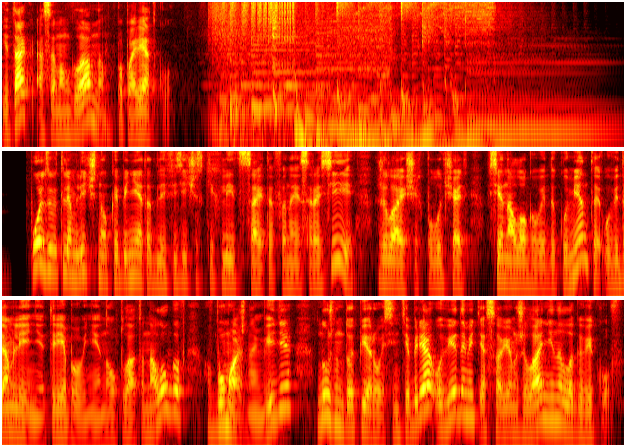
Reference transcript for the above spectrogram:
Итак, о самом главном по порядку. Пользователям личного кабинета для физических лиц сайта ФНС России, желающих получать все налоговые документы, уведомления, требования на уплату налогов в бумажном виде, нужно до 1 сентября уведомить о своем желании налоговиков.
